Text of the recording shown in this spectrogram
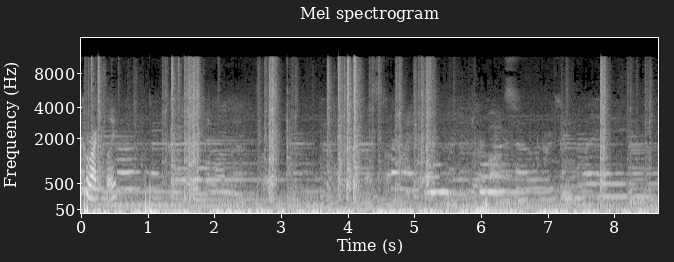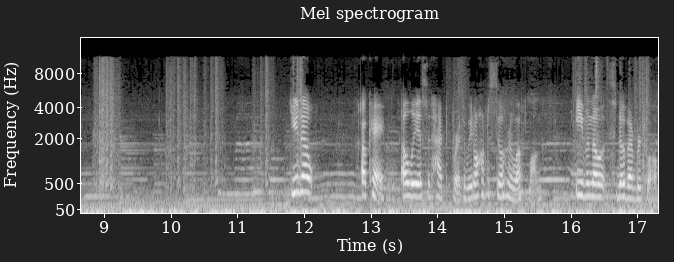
correctly. You know, okay, Aaliyah said happy birthday. We don't have to steal her left lung, even though it's November 12th,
